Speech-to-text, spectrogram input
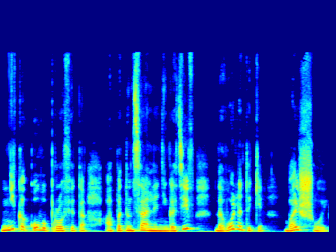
никакого профита, а потенциальный негатив довольно-таки большой.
